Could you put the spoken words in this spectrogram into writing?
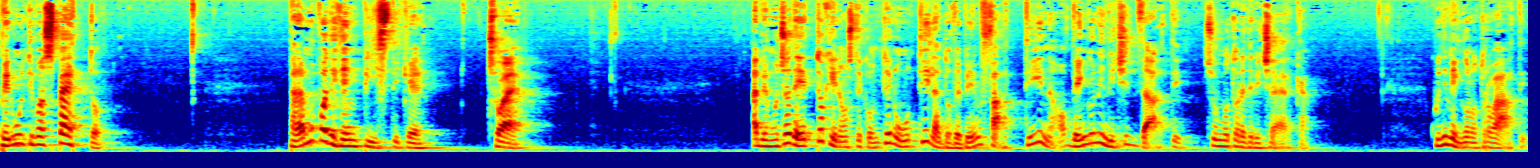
Penultimo aspetto, parliamo un po' di tempistiche, cioè abbiamo già detto che i nostri contenuti, laddove ben fatti, no, vengono indicizzati sul motore di ricerca, quindi vengono trovati,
